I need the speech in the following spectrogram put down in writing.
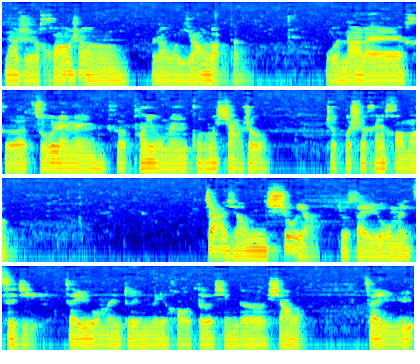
那是皇上让我养老的。我拿来和族人们和朋友们共同享受，这不是很好吗？加强修养就在于我们自己，在于我们对美好德行的向往，在于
